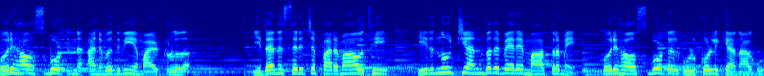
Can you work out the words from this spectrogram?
ഒരു ഹൗസ് ബോട്ടിന് അനുവദനീയമായിട്ടുള്ളത്. ഇതനുസരിച്ച് പരമാവധി ഇരുന്നൂറ്റി അൻപത് പേരെ മാത്രമേ ഒരു ഹൗസ് ബോട്ടിൽ ഉൾക്കൊള്ളിക്കാനാകൂ.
